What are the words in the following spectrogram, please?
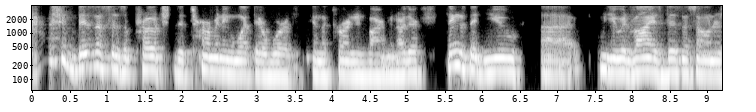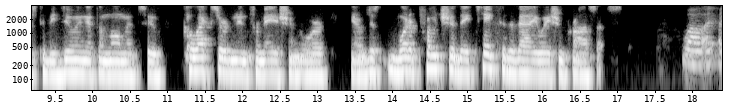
How should businesses approach determining what they're worth in the current environment? Are there things that you uh, you advise business owners to be doing at the moment to collect certain information, or you know, just what approach should they take to the valuation process? Well, I, I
